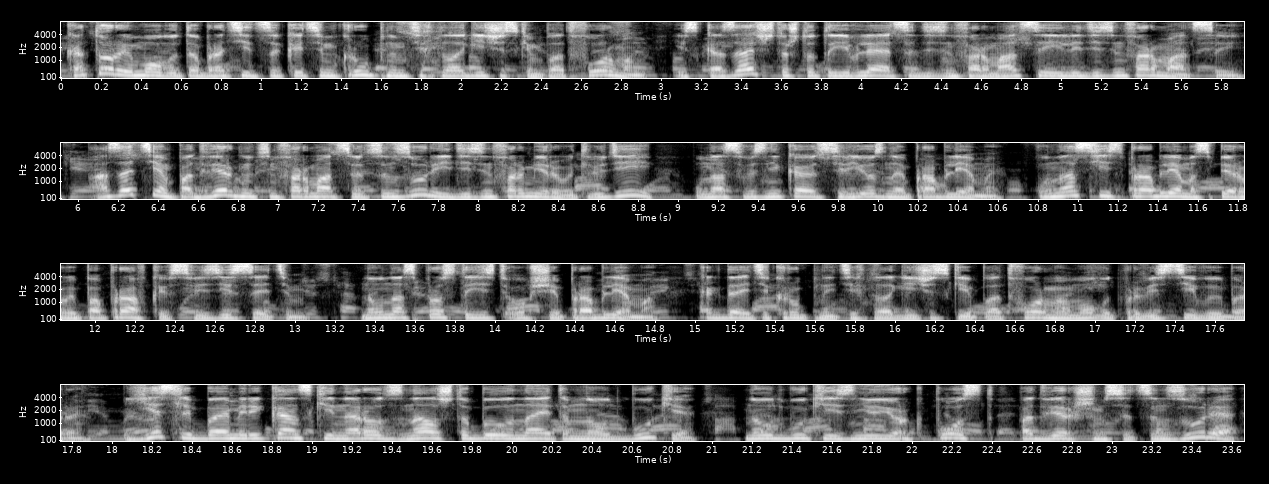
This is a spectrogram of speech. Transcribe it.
которые могут обратиться к этим крупным технологическим платформам и сказать, что что-то является дезинформацией или дезинформацией, а затем подвергнуть информацию цензуре и дезинформировать людей, у нас возникают серьезные проблемы. У нас есть проблема с первой поправкой в связи с этим, но у нас просто есть общая проблема, когда эти крупные технологические платформы могут провести выборы выборы. Если бы американский народ знал, что было на этом ноутбуке, ноутбуке из Нью-Йорк Пост, подвергшемся цензуре,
